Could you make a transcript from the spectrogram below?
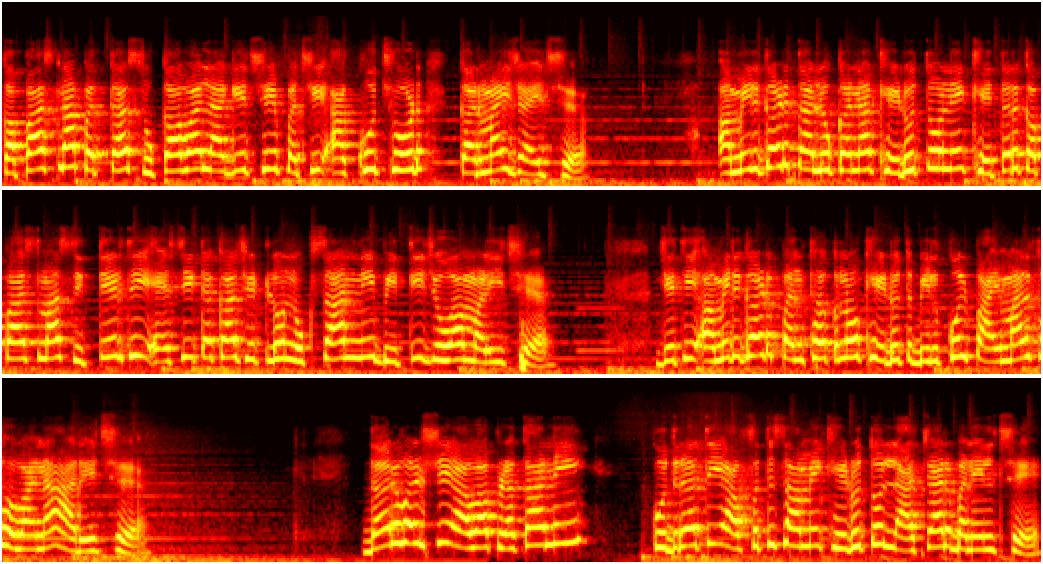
કપાસના પત્તા સુકાવા લાગે છે પછી આખું છોડ કરમાઈ જાય છે. અમીરગઢ તાલુકાના ખેડૂતોને ખેતર કપાસમાં સિત્તેરથી એંસી ટકા જેટલું નુકસાનની ભીતિ જોવા મળી છે. જેથી અમીરગઢ પંથકનો ખેડૂત બિલકુલ પાયમાલ થવાના આરે છે. દર વર્ષે આવા પ્રકારની કુદરતી આફત સામે ખેડૂતો લાચાર બનેલ છે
